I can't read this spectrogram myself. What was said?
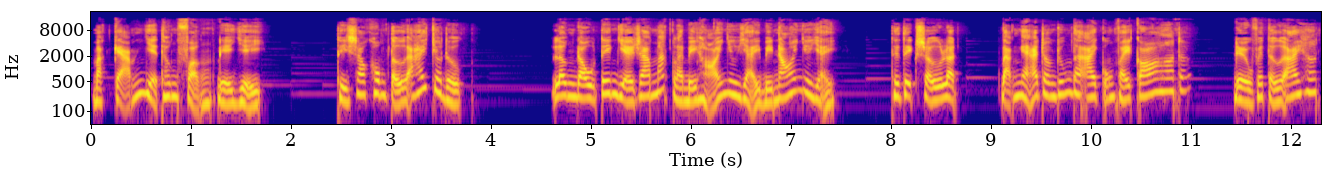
mặc cảm về thân phận, địa vị, thì sao không tự ái cho được? Lần đầu tiên về ra mắt lại bị hỏi như vậy, bị nói như vậy, thì thiệt sự là bản ngã trong chúng ta ai cũng phải có hết á, đều phải tự ái hết.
